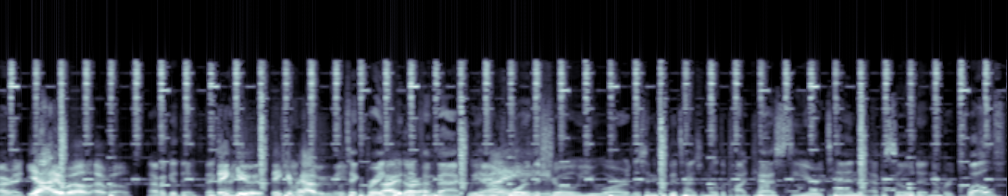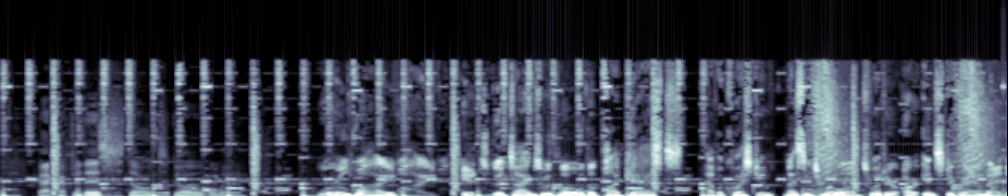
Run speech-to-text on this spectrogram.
All right. Yeah, I will. I will. Have a good day. Thanks Thank for you. out. Thank you for having me. We'll take a break. Bye, when we come back, we have Bye. more of the show. You are listening to Good Times with Mo, the podcast, year 10, episode number 12. Back after this. Don't go away. Worldwide, it's Good Times with Mo, the podcasts. Have a question? Message Mo on Twitter or Instagram at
